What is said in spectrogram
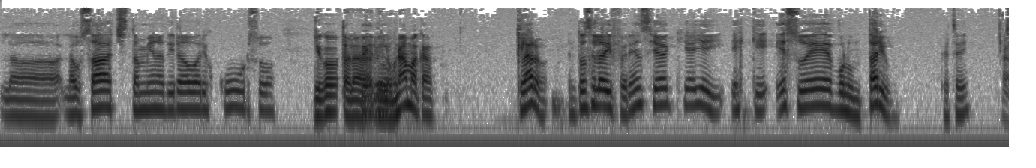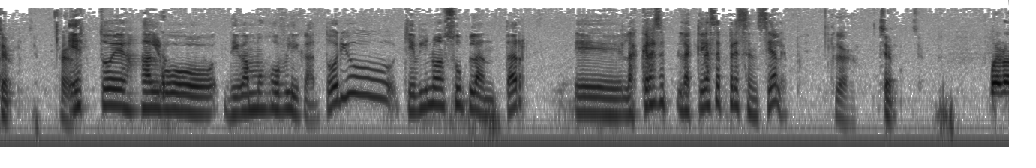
la, la USACH también ha tirado varios cursos. Llegó hasta la, pero, de la UNAM acá. Claro, entonces la diferencia que hay ahí es que eso es voluntario, ¿cachai? Sí. Esto es algo, digamos, obligatorio que vino a suplantar eh, las clases las clases presenciales. Claro. Sí. Bueno,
